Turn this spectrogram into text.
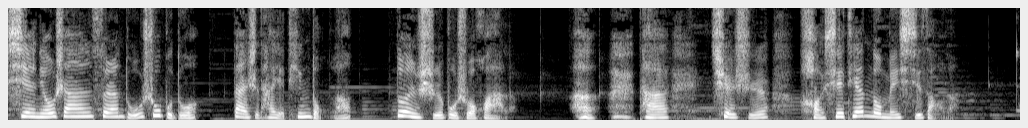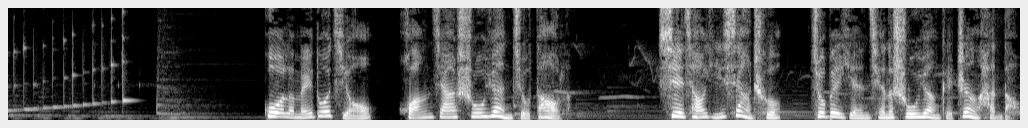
谢牛山虽然读书不多，但是他也听懂了，顿时不说话了。哼，他确实好些天都没洗澡了。”过了没多久，皇家书院就到了。谢桥一下车，就被眼前的书院给震撼到。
